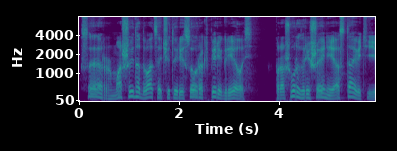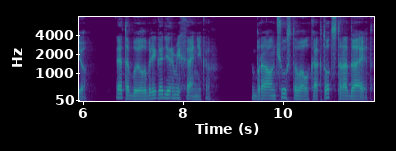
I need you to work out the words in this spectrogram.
«Сэр, машина 2440 перегрелась. Прошу разрешения оставить ее». Это был бригадир механиков. Браун чувствовал, как тот страдает,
